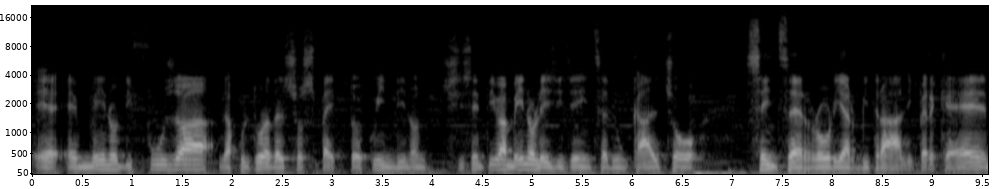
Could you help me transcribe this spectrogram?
è, è, meno diffusa la cultura del sospetto e quindi non si sentiva meno l'esigenza di un calcio senza errori arbitrali perché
